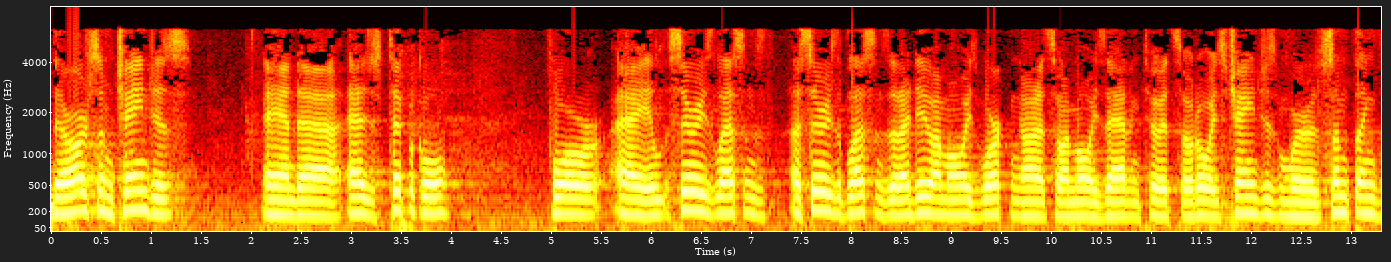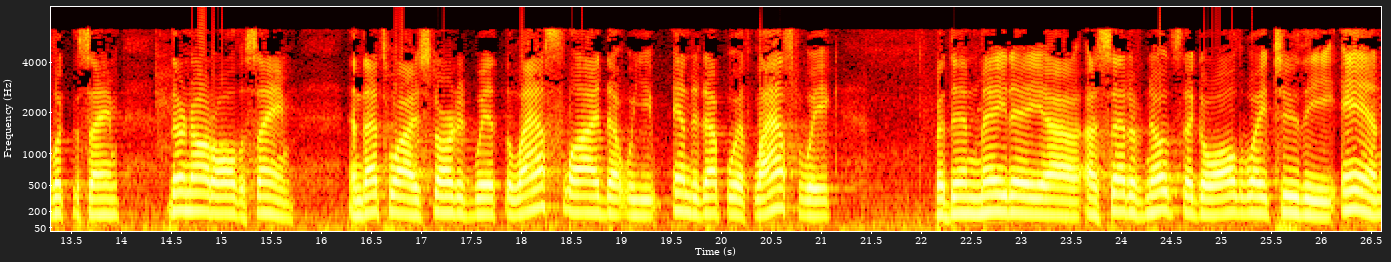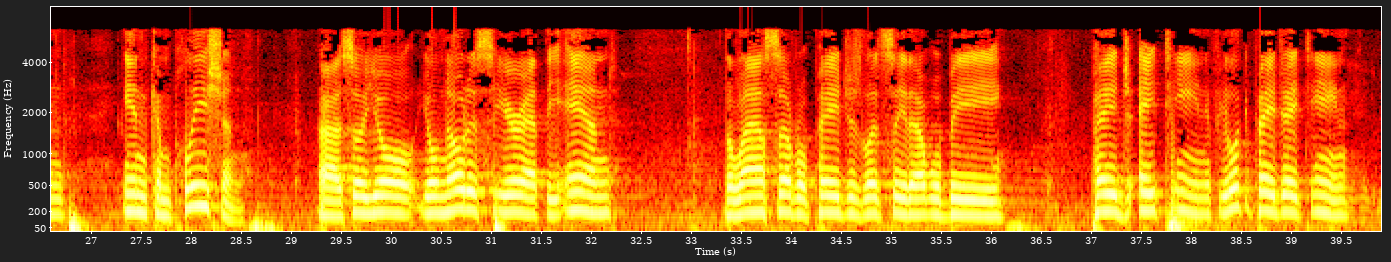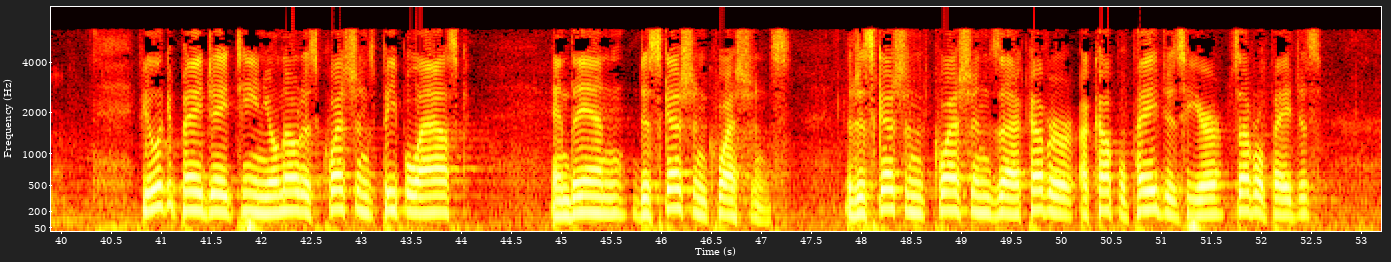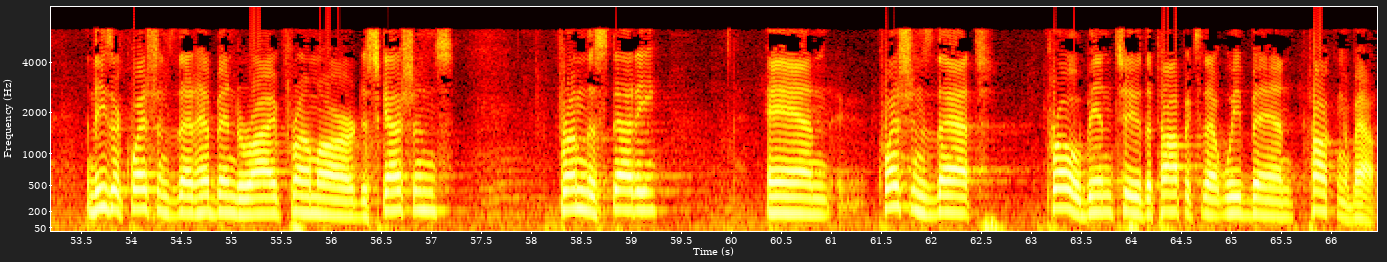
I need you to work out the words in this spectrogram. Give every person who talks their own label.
Speaker 1: there are some changes, and uh, as typical for a series lessons, a series of lessons that I do, I'm always working on it, so I'm always adding to it, so it always changes. And where some things look the same, they're not all the same, and that's why I started with the last slide that we ended up with last week, but then made a uh, a set of notes that go all the way to the end in completion. Uh, so you'll you'll notice here at the end, the last several pages. Let's see, that will be page 18. If you look at page 18, if you look at page 18, you'll notice questions people ask, and then discussion questions. The discussion questions uh, cover a couple pages here, several pages. And these are questions that have been derived from our discussions from the study and questions that probe into the topics that we've been talking about.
